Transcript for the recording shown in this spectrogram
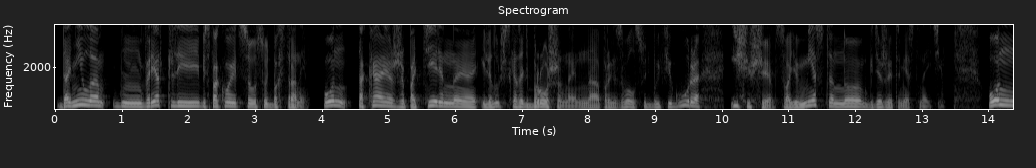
Данила вряд ли беспокоится о судьбах страны. Он такая же потерянная, или лучше сказать, брошенная на произвол судьбы фигура, ищущая свое место, но где же это место найти? Он,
